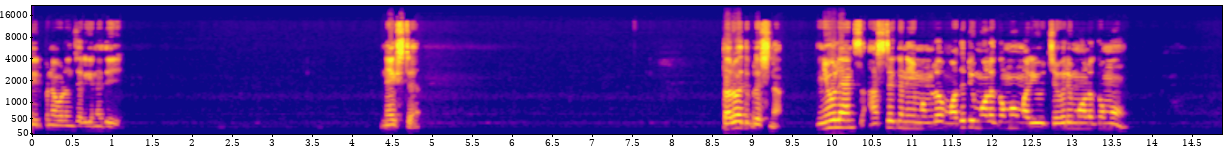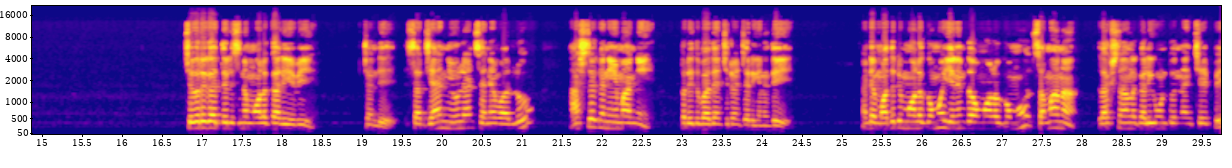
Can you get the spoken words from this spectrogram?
తీర్పునివ్వడం జరిగినది. నెక్స్ట్ తర్వాతి ప్రశ్న. న్యూలాండ్స్ అష్టక నియమంలో మొదటి మూలకము మరియు చివరి మూలకము. చివరిగా తెలిసిన మూలకాలు ఏవి? చండి. సర్ జాన్ న్యూలాండ్స్ అనేవాళ్ళు అష్టక నియమాన్ని ప్రతిపాదించడం జరిగినది. అంటే మొదటి మూలకము ఎనిమిదవ మూలకము సమాన లక్షణాలు కలిగి ఉంటుందని చెప్పి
